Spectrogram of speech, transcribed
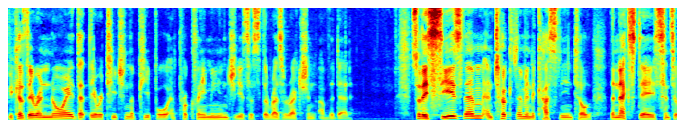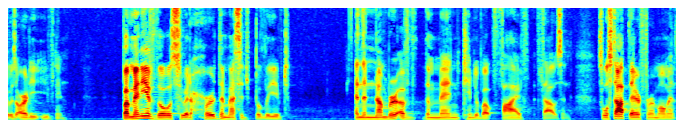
because they were annoyed that they were teaching the people and proclaiming in Jesus the resurrection of the dead. So they seized them and took them into custody until the next day, since it was already evening. But many of those who had heard the message believed, and the number of the men came to about 5,000. So we'll stop there for a moment.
